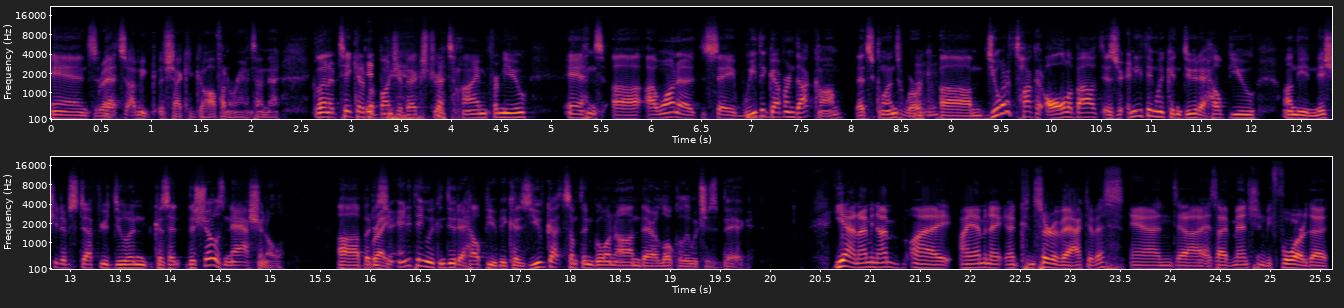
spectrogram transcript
And right. that's, I mean, I could go off on a rant on that. Glen, I've taken up a bunch of extra time from you. And uh, I want to say WeTheGoverned.com. That's Glen's work. Mm-hmm. Um, do you want to talk at all about, is there anything we can do to help you on the initiative stuff you're doing? Because the show is national. Uh, but right. is there anything we can do to help you? Because you've got something going on there locally, which is big. Yeah, and I mean, I'm I, I am an, a conservative activist, and uh, yeah. as I've mentioned before, the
